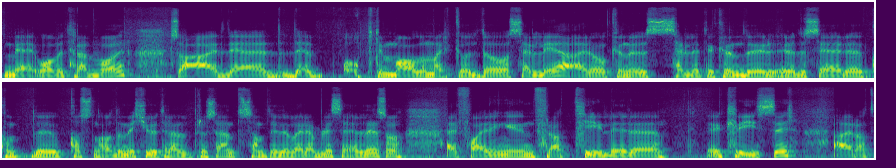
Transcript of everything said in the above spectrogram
med over 30 år, så er det, det optimale markedet å selge i, er å kunne selge til kunder, redusere kostnader med 20-30% samtidig variabilisere de. Så erfaringen fra tidligere kriser, er at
